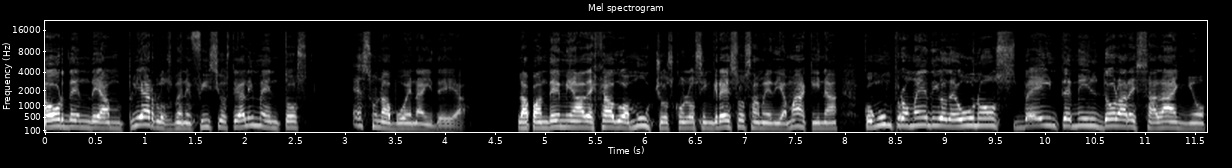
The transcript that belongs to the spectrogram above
orden de ampliar los beneficios de alimentos es una buena idea. La pandemia ha dejado a muchos con los ingresos a media máquina, con un promedio de unos 20 mil dólares al año,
